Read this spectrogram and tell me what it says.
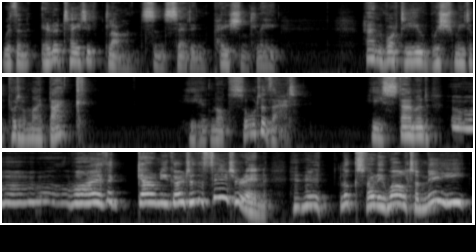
with an irritated glance and said impatiently, And what do you wish me to put on my back? He had not thought of that. He stammered, Why, the gown you go to the theatre in. It looks very well to me.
